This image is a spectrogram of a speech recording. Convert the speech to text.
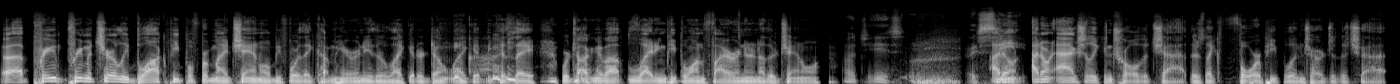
uh, pre- prematurely block people from my channel before they come here and either like it or don't like it because they were talking about lighting people on fire in another channel. Oh, jeez. I see. I don't. I don't actually control the chat. There's like four people in charge of the chat.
